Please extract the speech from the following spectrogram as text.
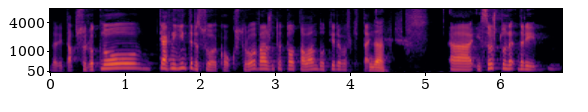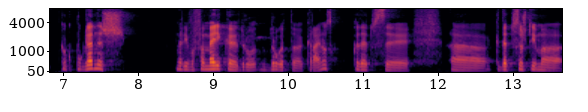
Дали, абсолютно тях не ги интересува колко струва, важното е то талант да отиде в Китай. Да. А, и също, нали, ако погледнеш нали, в Америка е друг, другата крайност, където, се, а, където също има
